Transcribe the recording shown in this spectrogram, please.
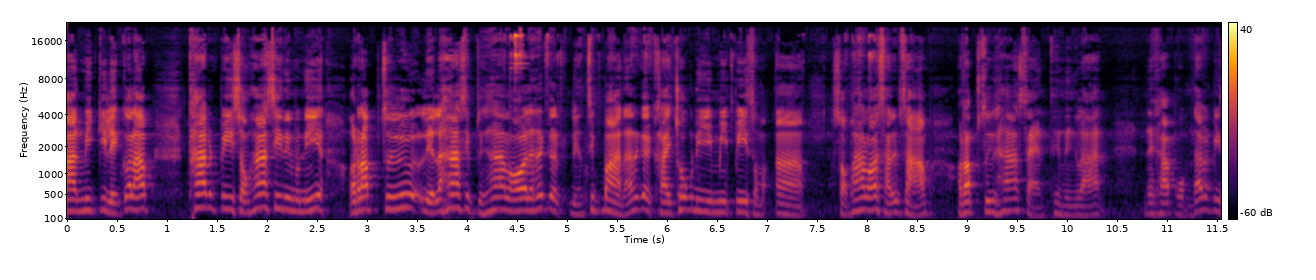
1,000 มีกี่เหรียญก็รับ ถ้าเป็นปี 2541 แบบนี้ รับซื้อเหรียญละ 50 ถึง 500 แล้วถ้าเกิดเหรียญ 10 บาทนะถ้าเกิดใครโชคดี มีปี2อ่า2533 รับซื้อ 500,000 ถึง 1 ล้านนะครับผม ถ้าเป็นปี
